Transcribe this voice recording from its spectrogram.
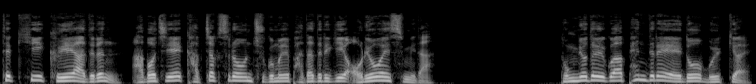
특히 그의 아들은 아버지의 갑작스러운 죽음을 받아들이기 어려워했습니다. 동료들과 팬들의 애도 물결,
